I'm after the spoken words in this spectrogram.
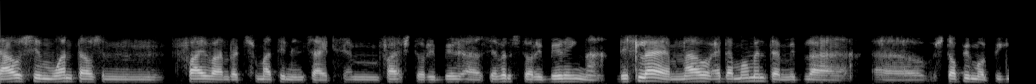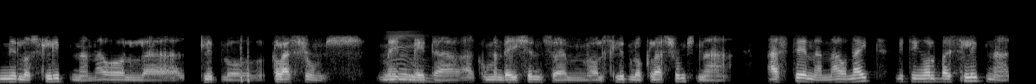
house him 1,500 sumatin inside. Em five story build, uh, seven story building na. This la am now at the moment em ibla uh, stop him or picnic lo sleep na now all uh, sleep lo classrooms. Main Mm. made uh, accommodation so em all sleep lo classrooms na. Aste na now night meeting all by sleep na.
